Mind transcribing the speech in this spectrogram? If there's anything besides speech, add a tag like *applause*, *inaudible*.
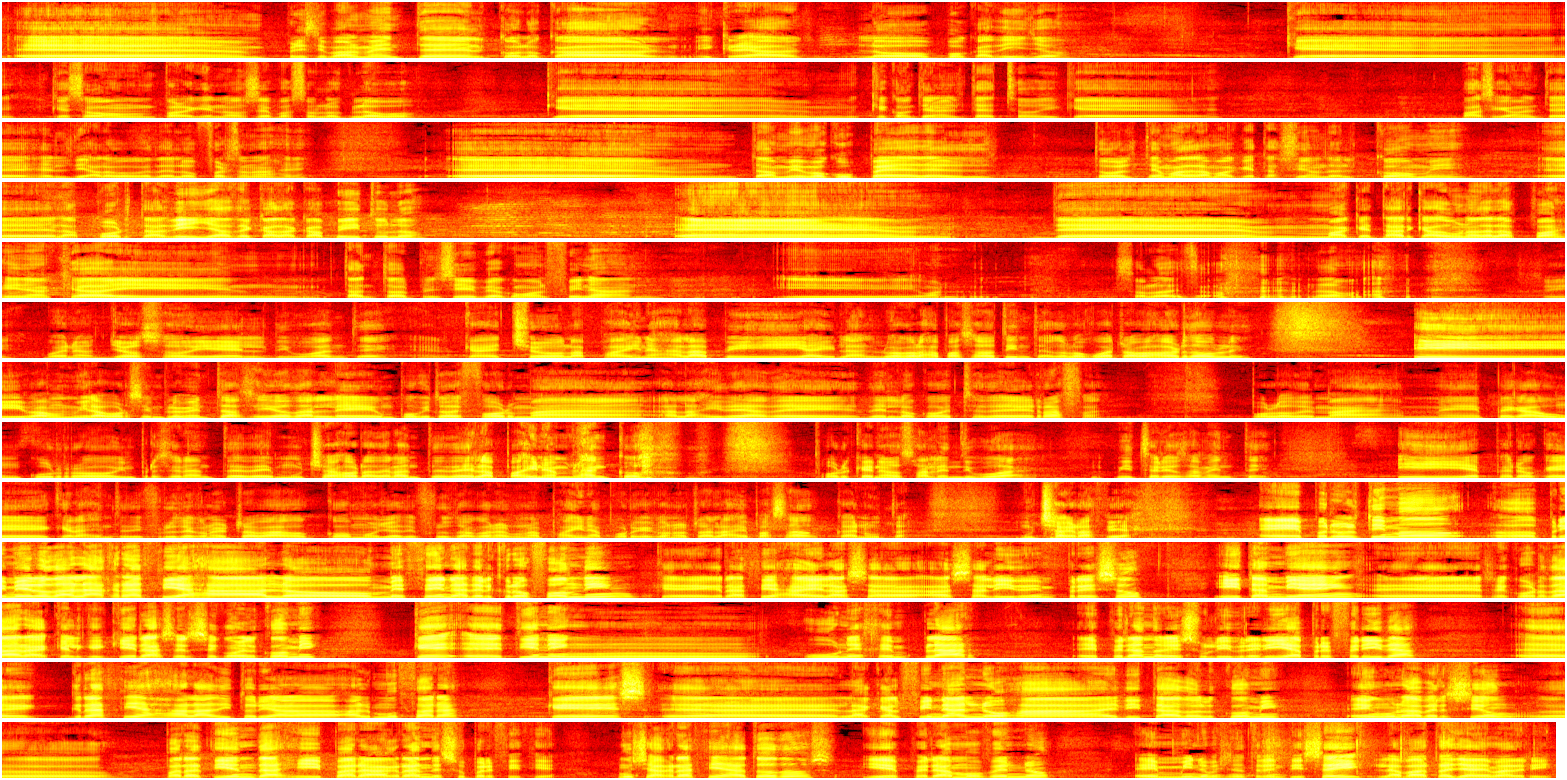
Eh, principalmente el colocar y crear los bocadillos, que, que son, para quien no sepa, son los globos que, que contienen el texto y que básicamente es el diálogo de los personajes. Eh, también me ocupé del todo el tema de la maquetación del cómic, eh, las portadillas de cada capítulo, eh, de maquetar cada una de las páginas que hay mm, tanto al principio como al final y bueno, *laughs* solo eso, *laughs* nada más. Sí, bueno, yo soy el dibujante, el que ha hecho las páginas a lápiz y ahí las, luego las ha pasado a tinta, con lo cual el doble. Y vamos, mi labor simplemente ha sido darle un poquito de forma a las ideas de- del loco este de Rafa. Por lo demás, me he pegado un curro impresionante de muchas horas delante de la página en blanco, *laughs* porque no salen dibujar misteriosamente. Y espero que, que la gente disfrute con el trabajo como yo he disfrutado con algunas páginas, porque con otras las he pasado canutas. Muchas gracias. Eh, por último, eh, primero dar las gracias a los mecenas del crowdfunding, que gracias a él ha, sa- ha salido impreso. Y también eh, recordar a aquel que quiera hacerse con el cómic que tienen un, un ejemplar esperándole en su librería preferida, gracias a la editorial Almuzara, que es la que al final nos ha editado el cómic en una versión para tiendas y para grandes superficies. Muchas gracias a todos y esperamos vernos en 1936, la Batalla de Madrid.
